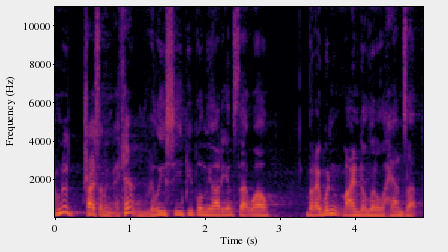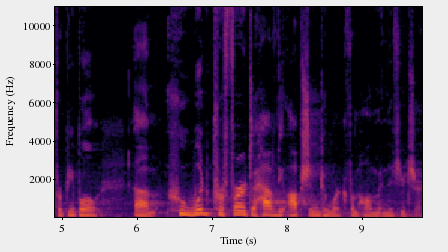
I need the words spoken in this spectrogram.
I'm gonna try something. I can't really see people in the audience that well, but I wouldn't mind a little hands up for people um, who would prefer to have the option to work from home in the future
